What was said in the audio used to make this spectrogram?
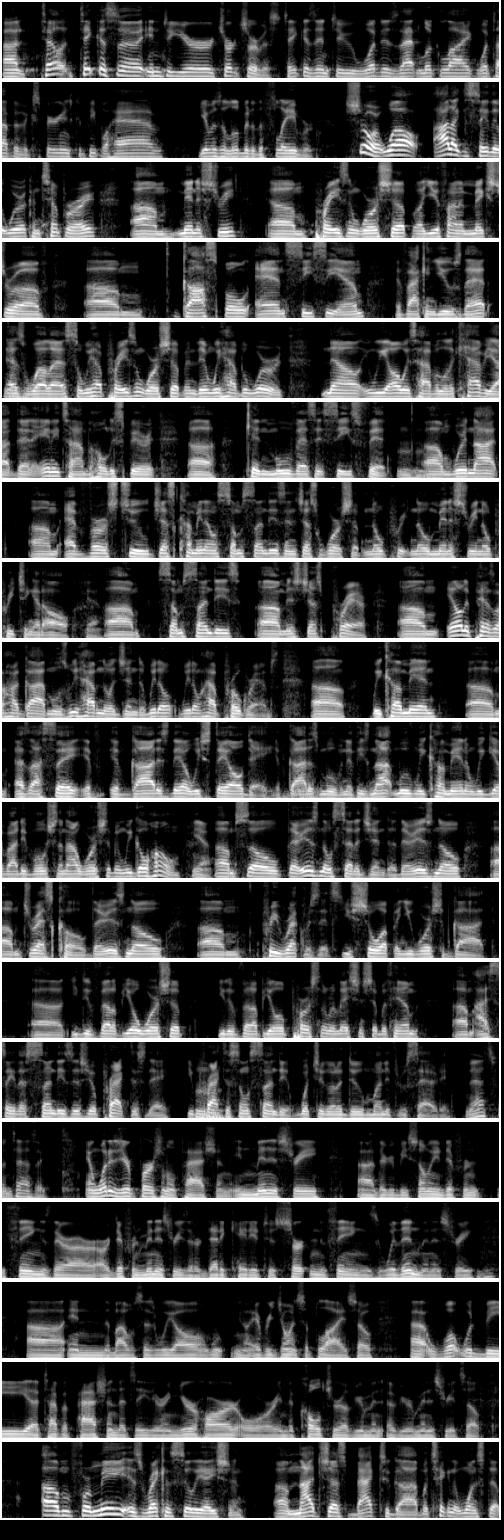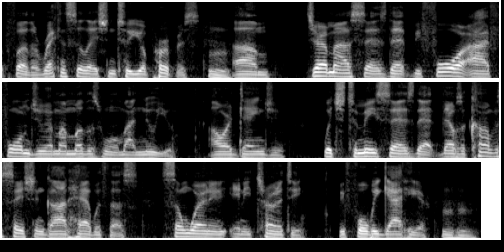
Uh, tell, take us uh, into your church service. Take us into what does that look like? What type of experience could people have? Give us a little bit of the flavor. Sure. Well, I like to say that we're a contemporary um, ministry, um, praise and worship. Uh, you find a mixture of um, gospel and CCM, if I can use that, as well as so we have praise and worship, and then we have the word. Now we always have a little caveat that anytime the Holy Spirit uh, can move as it sees fit. Um, we're not um, adverse to just coming on some Sundays and just worship, no pre- no ministry, no preaching at all. Yeah. Um, some Sundays um, it's just prayer. Um, it all depends on how God moves. We have no agenda. We don't we don't have programs. Uh, we come in. Um, as I say, if if God is there, we stay all day. If God is moving, if He's not moving, we come in and we give our devotion and our worship, and we go home. Yeah. Um, so there is no set agenda. There is no um, dress code. There is no um, prerequisites. You show up and you worship God. Uh, you develop your worship. You develop your personal relationship with Him. Um, I say that Sundays is your practice day. You Mm-hmm. practice on Sunday what you're going to do Monday through Saturday. That's fantastic. And what is your personal passion in ministry? Uh, there could be so many different things. There are, are different ministries that are dedicated to certain things within ministry. Uh, and the Bible says we all, you know, every joint supplies. So, uh, what would be a type of passion that's either in your heart or in the culture of your of your ministry itself? Um, for me, is reconciliation. Um, not just back to God, but taking it one step further, reconciliation to your purpose. Um, Jeremiah says that before I formed you in my mother's womb, I knew you, I ordained you, which to me says that there was a conversation God had with us somewhere in, in eternity before we got here.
